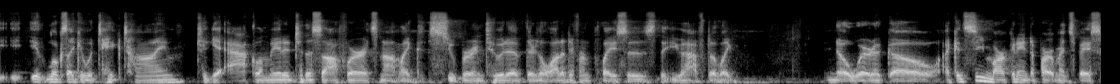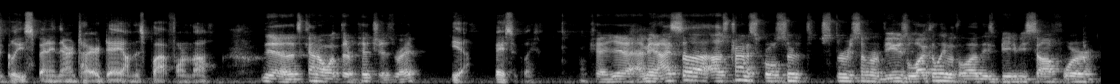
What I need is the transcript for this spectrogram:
it looks like it would take time to get acclimated to the software. It's not like super intuitive. There's a lot of different places that you have to like know where to go. I could see marketing departments basically spending their entire day on this platform though. Yeah, that's kind of what their pitch is, right? Yeah, basically. Okay, yeah. I mean, I saw I was trying to scroll through some reviews. Luckily with a lot of these B2B software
